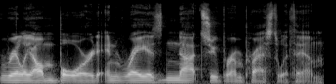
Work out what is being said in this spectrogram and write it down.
really on board and Rey is not super impressed with him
